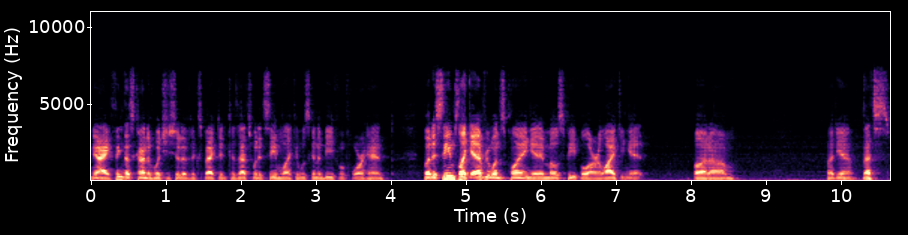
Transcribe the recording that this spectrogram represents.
yeah, I think that's kind of what you should have expected because that's what it seemed like it was going to be beforehand. But it seems like everyone's playing it and most people are liking it. But um, but yeah, that's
